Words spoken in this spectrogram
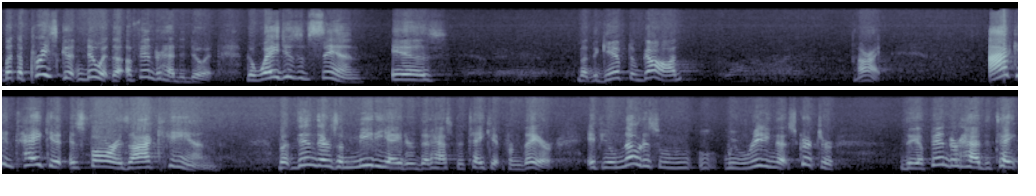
But the priest couldn't do it. The offender had to do it. The wages of sin is, but the gift of God. All right. I can take it as far as I can, but then there's a mediator that has to take it from there. If you'll notice when we were reading that scripture, the offender had to take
